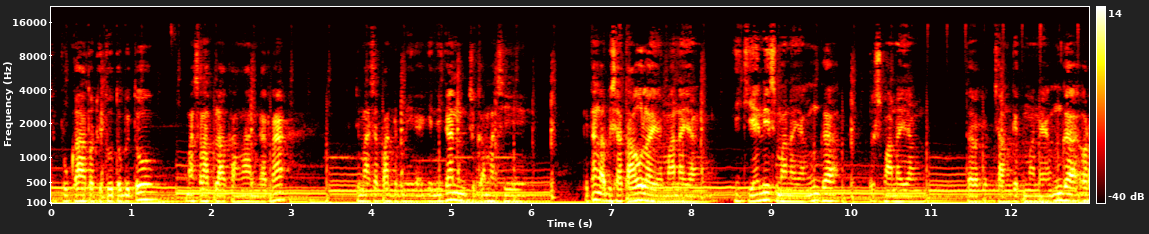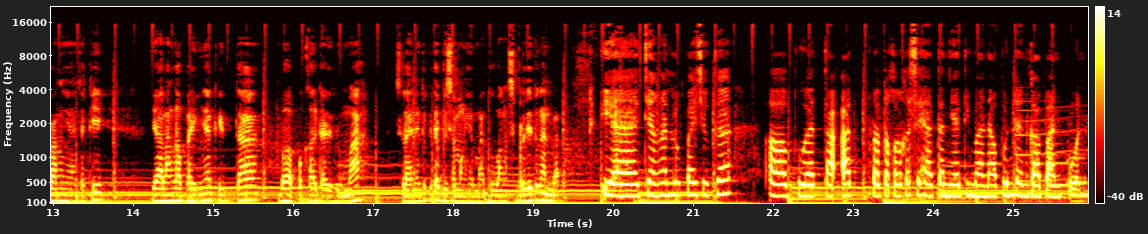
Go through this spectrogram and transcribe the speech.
dibuka atau ditutup itu masalah belakangan karena di masa pandemi kayak gini kan juga masih kita nggak bisa tahu lah ya mana yang higienis mana yang enggak terus mana yang terjangkit mana yang enggak orangnya. Jadi ya langkah baiknya kita bawa bekal dari rumah. Selain itu kita bisa menghemat uang. Seperti itu kan mbak? Ya jangan lupa juga uh, buat taat protokol kesehatan ya di mana pun dan kapan pun.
